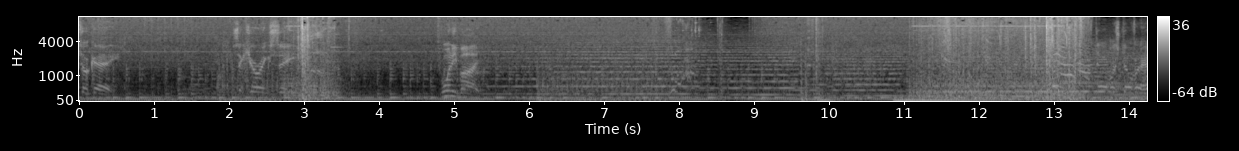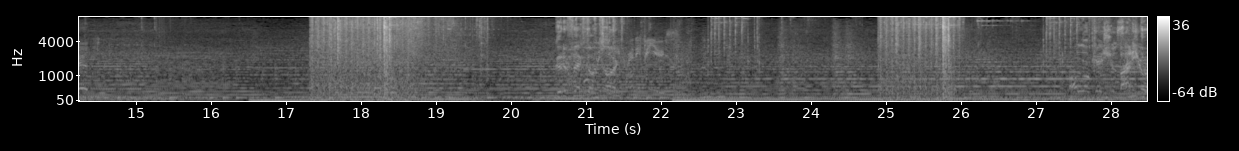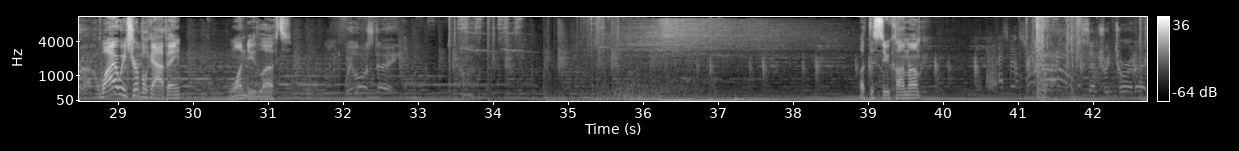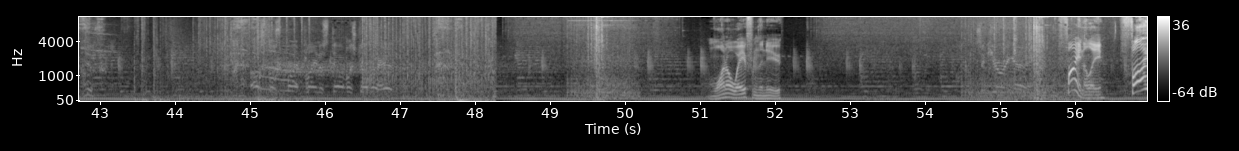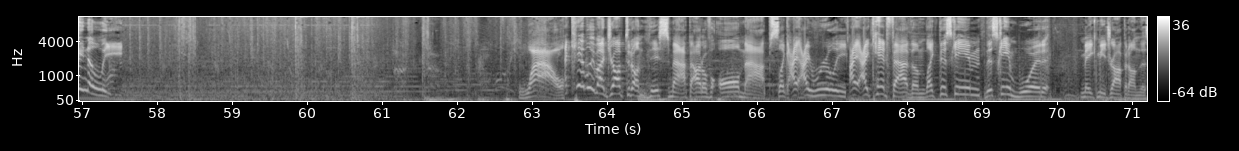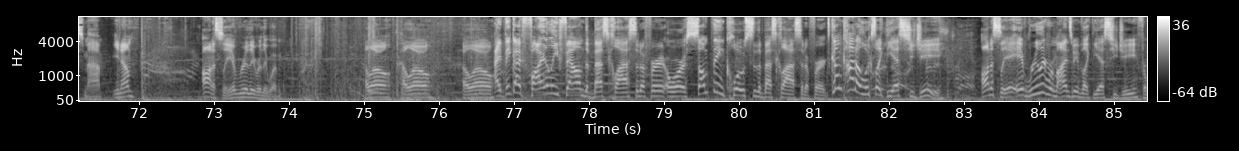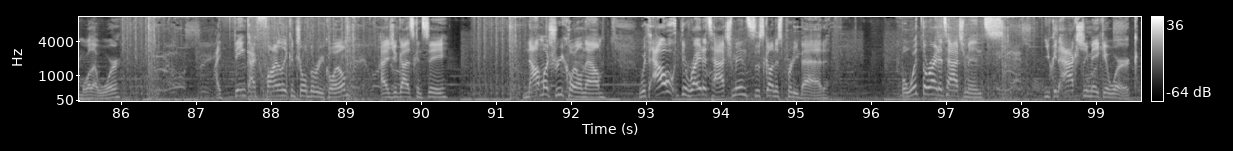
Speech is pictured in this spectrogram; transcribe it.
Took A. Securing C. 20 by. Established overhead. Good effect on target. ready for use. All locations Body secure. Why are we triple capping? One dude left. We lost A. Let the dude climb up. Sentry turret active. Hostile spy plane established overhead. One away from the nuke. Securing A. Finally. Finally! Wow. I can't believe I dropped it on this map out of all maps. Like, I, I really, I, I can't fathom. Like, this game, this game would make me drop it on this map, you know? Honestly, it really, really would. Hello? Hello? Hello? I think I finally found the best class at effort, or something close to the best class at effort. This gun kind of looks like the STG. Honestly, it really reminds me of like the STG from World at War. I think I finally controlled the recoil, as you guys can see. Not much recoil now. Without the right attachments, this gun is pretty bad. But with the right attachments, you can actually make it work.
